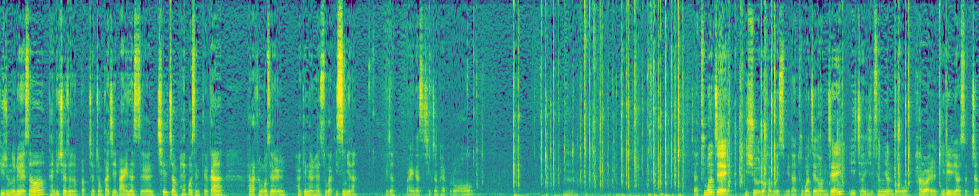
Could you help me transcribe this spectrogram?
기준으로 해서 단기 최저점까지 마이너스 7.8%가 하락한 것을 확인을 할 수가 있습니다. 그죠? 마이너스 7.8%. 음. 자, 두 번째 이슈로 가보겠습니다. 두 번째는 언제? 2023년도 8월 1일이었었죠.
